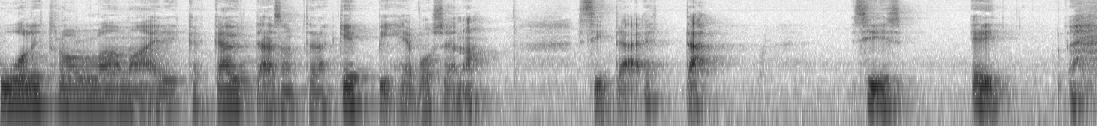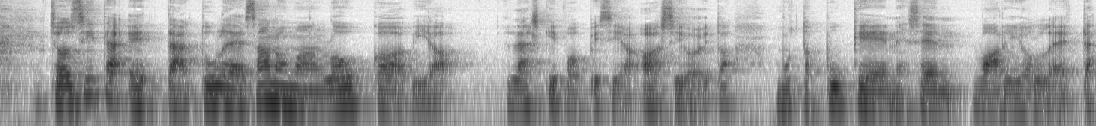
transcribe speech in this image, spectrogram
huolitrollaamaan, eli käyttää semmoisena keppihevosena sitä, että siis, eli se on sitä, että tulee sanomaan loukkaavia läskipopisia asioita, mutta pukee ne sen varjolle, että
